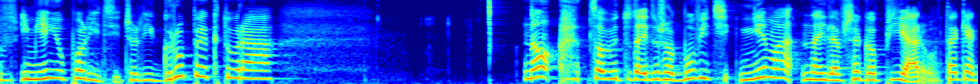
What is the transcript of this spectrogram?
w imieniu policji, czyli grupy, która no, co by tutaj dużo mówić, nie ma najlepszego PR-u. Tak jak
